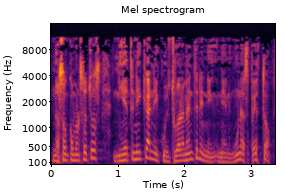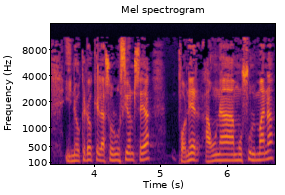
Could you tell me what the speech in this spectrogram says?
No son como nosotros ni étnica, ni culturalmente, ni, ni, en ningún aspecto. Y no creo que la solución sea poner a una musulmana,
